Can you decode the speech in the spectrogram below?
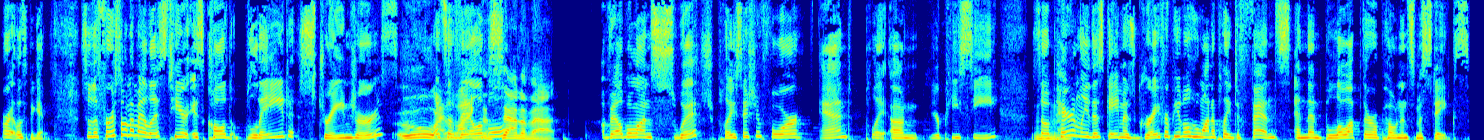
All right, let's begin. So the first one on my list here is called Blade Strangers. Ooh, it's I available like the sound of that. Available on Switch, PlayStation 4, and play on your PC. So Mm-hmm. apparently this game is great for people who want to play defense and then blow up their opponent's mistakes.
